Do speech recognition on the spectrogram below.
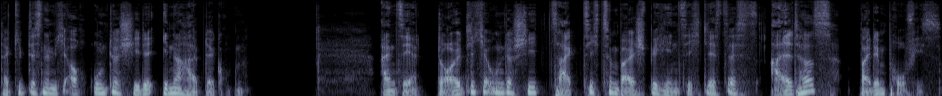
Da gibt es nämlich auch Unterschiede innerhalb der Gruppen. Ein sehr deutlicher Unterschied zeigt sich zum Beispiel hinsichtlich des Alters bei den Profis.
